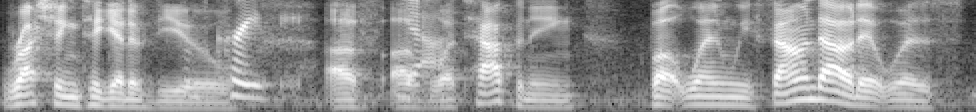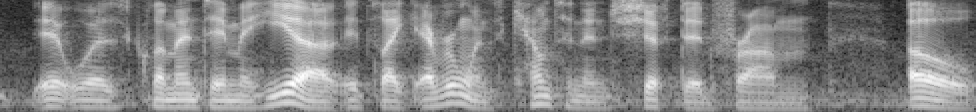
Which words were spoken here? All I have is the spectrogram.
rushing to get a view. It's crazy. of of Yeah. what's happening. But when we found out it was it was Clemente Mejia, it's like everyone's countenance shifted from, oh,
